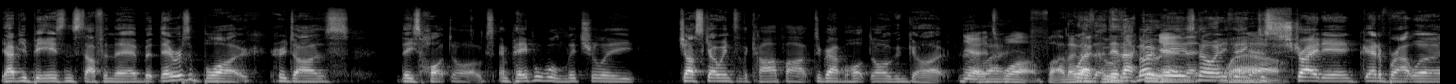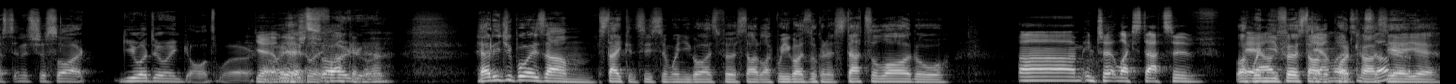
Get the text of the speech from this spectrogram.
you have your beers and stuff in there. But there is a bloke who does these hot dogs, and people will literally just go into the car park to grab a hot dog and go. Yeah, it's wild. Fuck, they're Well, that they're that No good. Yeah, beers, that- no anything, Wow. just straight in, get a bratwurst, and it's just like you are doing God's work. Yeah, Like, it's literally. so Fucking good. hell. How did you boys um stay consistent when you guys first started? Like, were you guys looking at stats a lot, or Um, into like stats of like when you first started the downloads and podcast? stuff? Yeah, yeah.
